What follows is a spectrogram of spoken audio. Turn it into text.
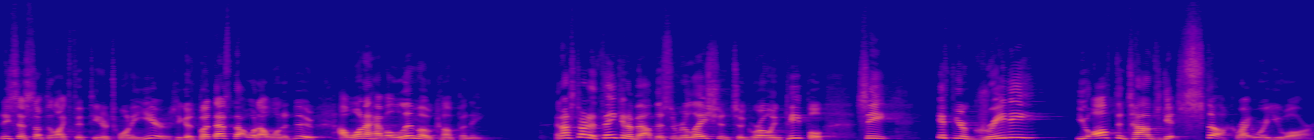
he says something like 15 or 20 years. He goes, But that's not what I want to do. I want to have a limo company. And I started thinking about this in relation to growing people. See, if you're greedy, you oftentimes get stuck right where you are.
